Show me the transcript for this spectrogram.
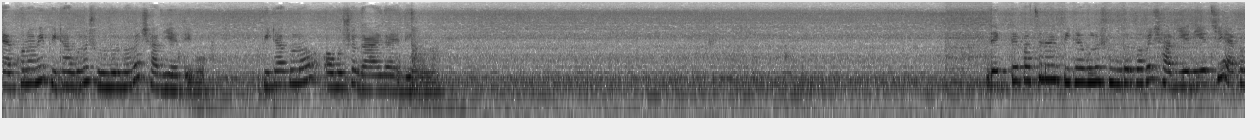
এখন আমি পিঠাগুলো সুন্দরভাবে সাজিয়ে দেব। পিঠাগুলো অবশ্য গায়ে গায়ে দিব না। দেখতে পাচ্ছেন আমি পিঠাগুলো সুন্দরভাবে সাজিয়ে দিয়েছি। এখন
